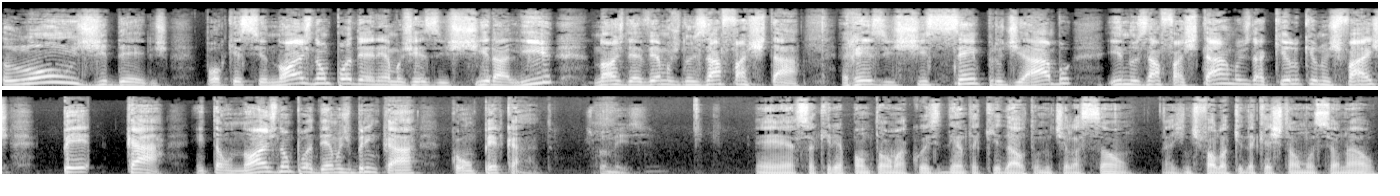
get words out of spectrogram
longe deles, porque se nós não poderemos resistir ali, nós devemos nos afastar, resistir sempre o diabo e nos afastarmos daquilo que nos faz pecar. Então nós não podemos brincar com o pecado. É, só queria apontar uma coisa dentro aqui da automutilação. A gente falou aqui da questão emocional,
